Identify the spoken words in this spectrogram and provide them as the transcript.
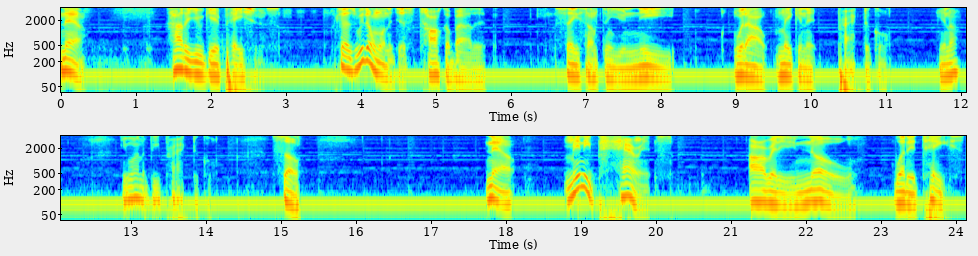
Now, how do you get patience? Because we don't want to just talk about it, say something you need without making it practical. You know? You want to be practical. So, now, many parents already know what it takes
